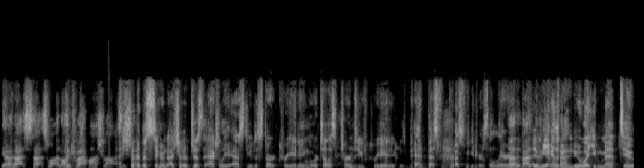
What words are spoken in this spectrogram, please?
You know, that's that's what I like about martial arts. I should like- have assumed. I should have just actually asked you to start creating or tell us terms you've created because bad best breastfeeder is hilarious. No, the bad, I the- the immediately bad- knew what you meant too.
